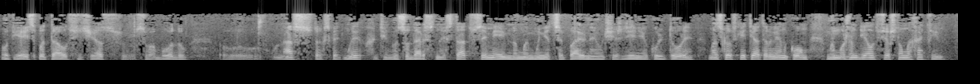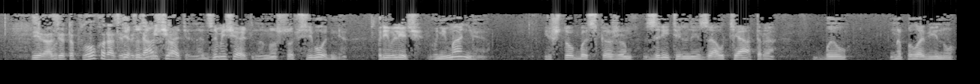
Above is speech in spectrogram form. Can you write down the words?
Вот я испытал сейчас свободу у нас, так сказать, мы хоть и государственный статус имеем, но мы муниципальное учреждение культуры, Московский театр Венком, мы можем делать все, что мы хотим. И разве вот. это плохо, разве это, это замечательно, это замечательно, но чтобы сегодня привлечь внимание, и чтобы, скажем, зрительный зал театра был наполовину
